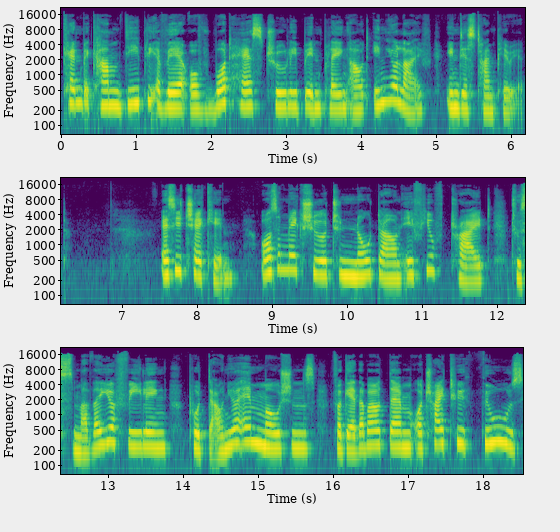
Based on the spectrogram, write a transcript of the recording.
can become deeply aware of what has truly been playing out in your life in this time period. As you check in, also make sure to note down if you've tried to smother your feeling, put down your emotions, forget about them, or try to soothe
